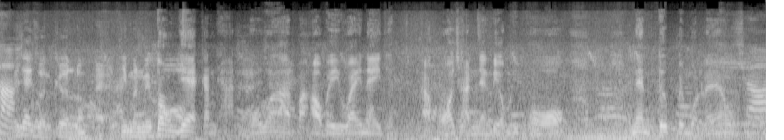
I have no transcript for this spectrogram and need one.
ค่ะ ไม่ใช่ส่วนเกินหรอกแต่ที่มันไม่พต้องแยกกันฉัน เพราะว่าเอาไปไว้ในหอฉันอย่างเดียวไม่พอ แน่นตึ๊บไปหมดแล้ว ใช่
